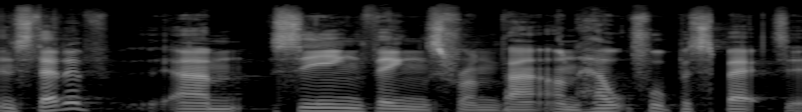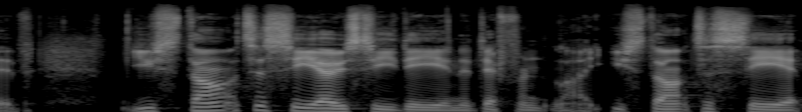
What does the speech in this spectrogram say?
Instead of um, seeing things from that unhelpful perspective, you start to see OCD in a different light. You start to see it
